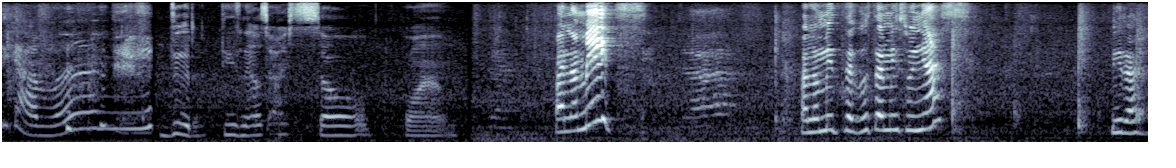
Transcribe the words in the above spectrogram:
She got money. Dude, these nails are so bomb. Palomits. Palomits, ¿te gustan mis uñas? Mira.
